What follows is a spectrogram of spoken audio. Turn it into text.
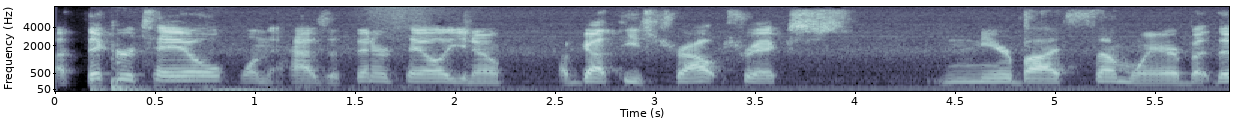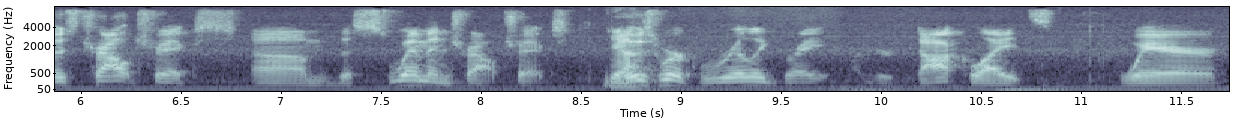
a thicker tail, one that has a thinner tail. You know, I've got these trout tricks nearby somewhere, but those trout tricks, um, the swimming trout tricks, yeah. those work really great under dock lights where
